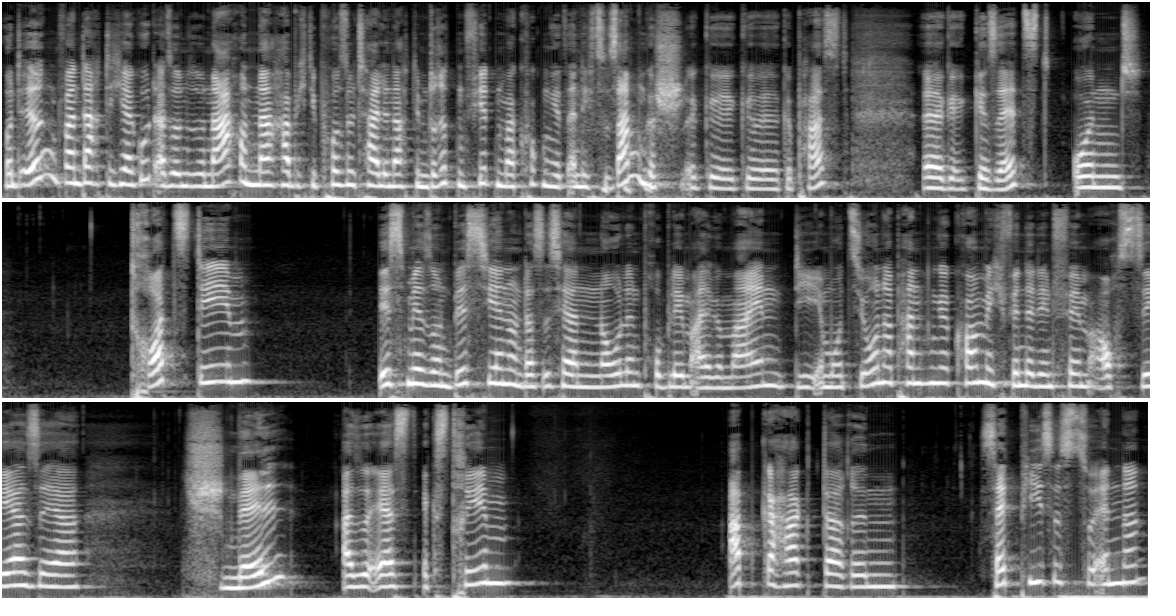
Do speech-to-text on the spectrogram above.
Und irgendwann dachte ich, ja gut, also so nach und nach habe ich die Puzzleteile nach dem dritten, vierten Mal gucken jetzt endlich zusammengepasst, äh, gesetzt. Und trotzdem ist mir so ein bisschen, und das ist ja ein Nolan-Problem allgemein, die Emotion abhanden gekommen. Ich finde den Film auch sehr, sehr schnell. Also er ist extrem abgehackt darin, Set-Pieces zu ändern.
